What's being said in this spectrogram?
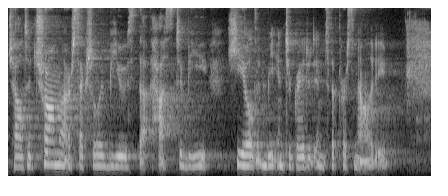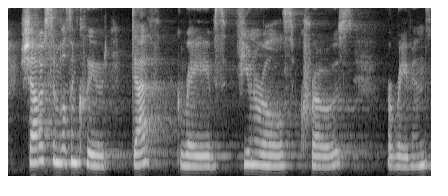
childhood trauma or sexual abuse that has to be healed and reintegrated into the personality. Shadow symbols include death, graves, funerals, crows or ravens,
